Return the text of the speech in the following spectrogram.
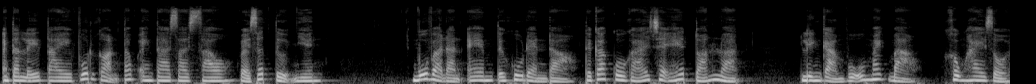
Anh ta lấy tay vuốt gọn tóc anh ta ra sau, Vẻ rất tự nhiên. Vũ và đàn em tới khu đèn đỏ, Thấy các cô gái chạy hết toán loạn. Linh cảm Vũ mách bảo, Không hay rồi.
